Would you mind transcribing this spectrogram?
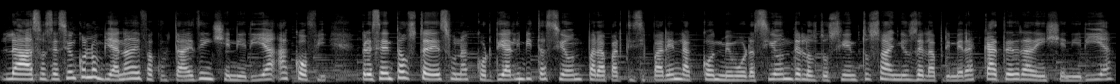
La Asociación Colombiana de Facultades de Ingeniería, ACOFI, presenta a ustedes una cordial invitación para participar en la conmemoración de los 200 años de la primera cátedra de ingeniería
